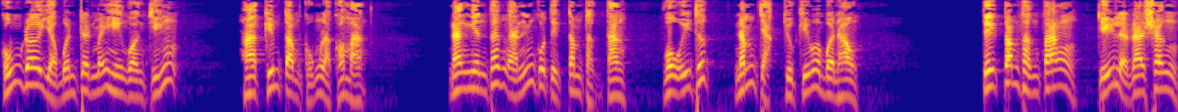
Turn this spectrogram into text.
cũng rơi vào bên trên mấy hiên quan chiến. Hoa kiếm tâm cũng là có mặt. Nàng nhìn thân ảnh của tiệt tâm thần tăng, vô ý thức nắm chặt chu kiếm ở bên hông. Tiệt tâm thần tăng chỉ là ra sân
